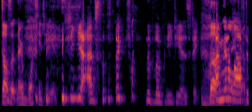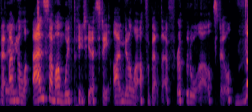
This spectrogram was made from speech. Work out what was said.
doesn't know what it is. yeah, absolutely. The, PTSD. The I'm gonna laugh about. I'm gonna as someone with PTSD. I'm gonna laugh about that for a little while still. the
